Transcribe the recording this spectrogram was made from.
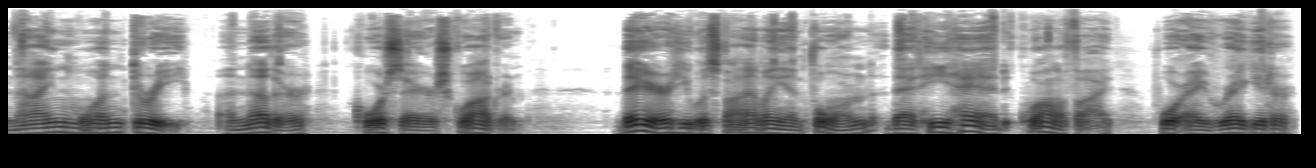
913, another Corsair squadron. There he was finally informed that he had qualified for a regular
